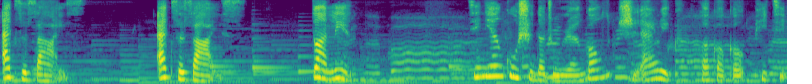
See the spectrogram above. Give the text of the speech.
，exercise，exercise，锻炼。今天故事的主人公是 Eric 和狗狗 Pity。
